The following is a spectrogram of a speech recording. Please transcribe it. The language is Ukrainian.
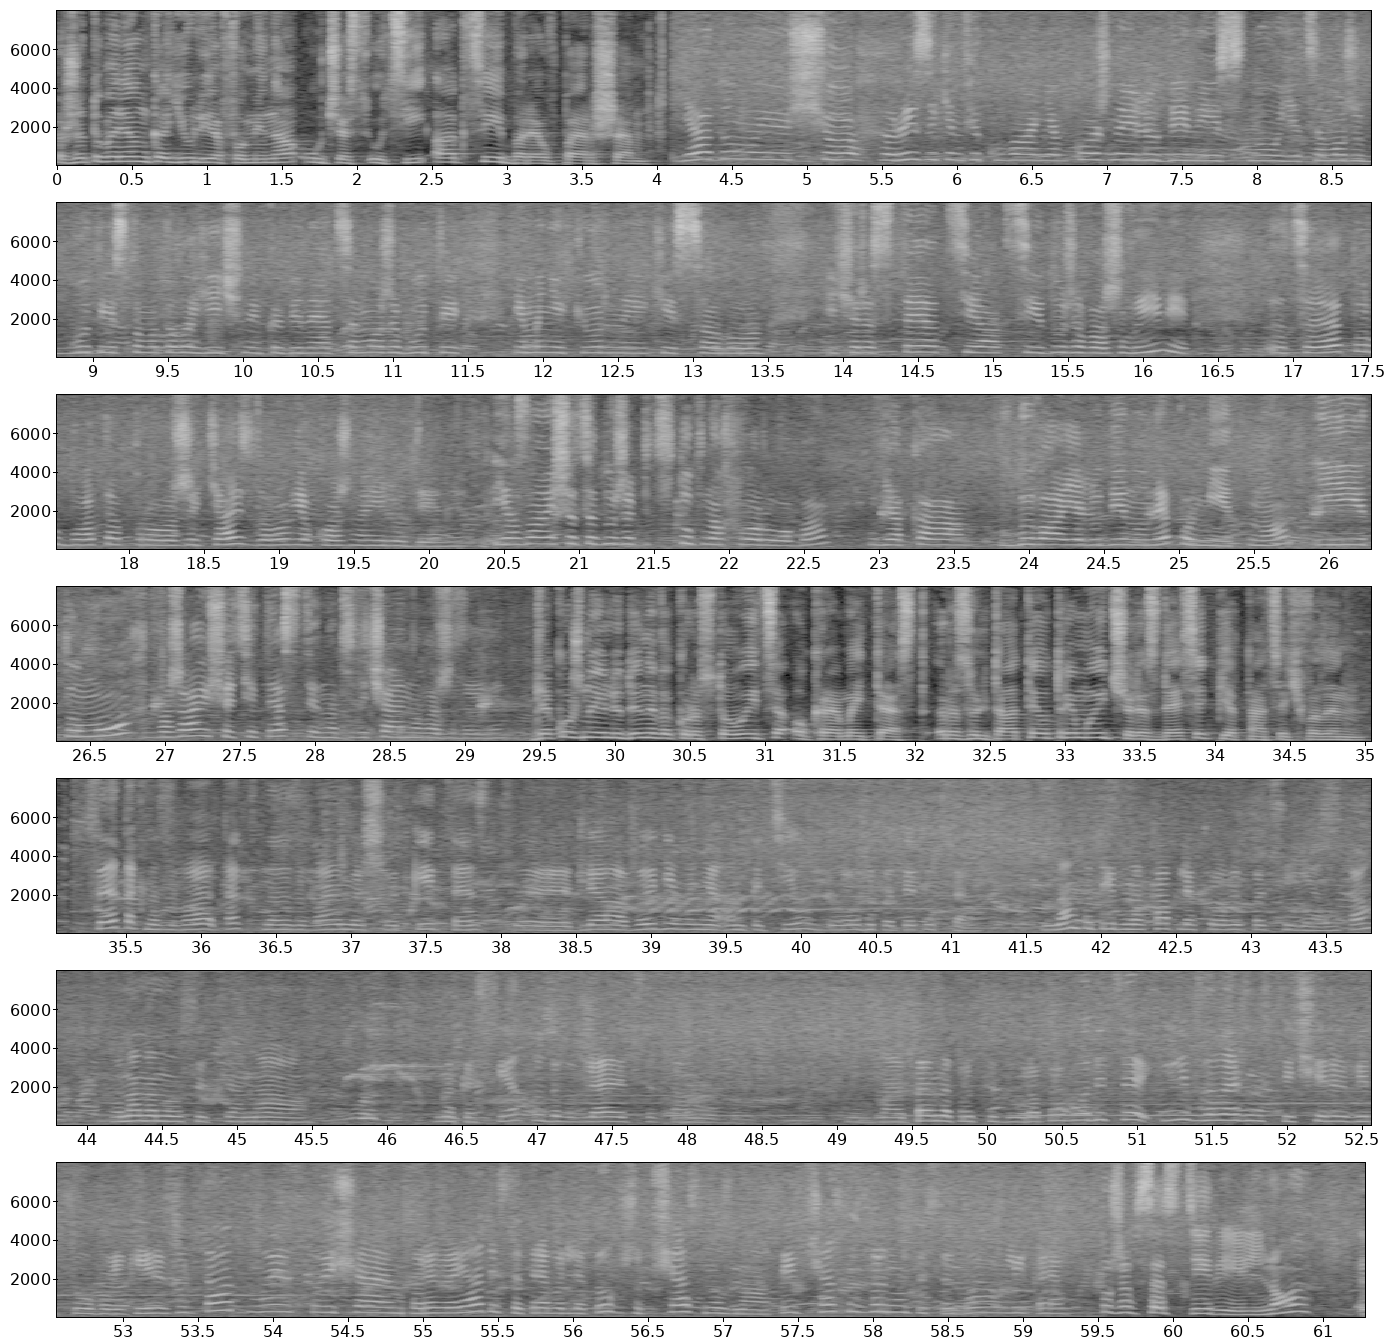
Житомирянка Юлія Фоміна участь у цій акції бере вперше. Я думаю, що ризик інфікування в кожної людини існує. Це може бути і стоматологічний кабінет, це може бути і манікюрний якийсь салон. І через те ці акції дуже важливі. Це турбота про життя і здоров'я кожної людини. Я знаю, що це дуже підступна хвороба, яка вбиває людину непомітно, і тому вважаю, що ці тести надзвичайно важливі. Для кожної людини використовується окремий тест. Результати отримують через 10-15 хвилин. Це так називає так називаємо швидкий тест е, для виділення антитіл до гепатиту С. Нам потрібна капля крові пацієнта. Вона наноситься на, на касету, додається там. Не знаю, певна процедура проводиться, і в залежності від того, який результат, ми сповіщаємо. Перевірятися треба для того, щоб вчасно знати вчасно звернутися до лікаря. Уже все стерильно.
